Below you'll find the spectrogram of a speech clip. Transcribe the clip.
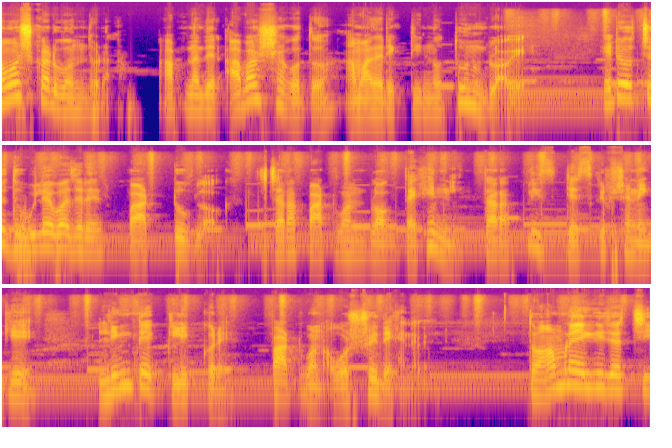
নমস্কার বন্ধুরা, আপনাদের আবার স্বাগত আমাদের একটি নতুন ব্লগে। এটা হচ্ছে ধুবুলিয়া বাজারের পার্ট টু ব্লগ। যারা পার্ট ওয়ান ব্লগ দেখেননি, তারা প্লিজ ডেসক্রিপশানে গিয়ে লিঙ্কটায় ক্লিক করে পার্ট ওয়ান অবশ্যই দেখে নেবেন। তো আমরা এগিয়ে যাচ্ছি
